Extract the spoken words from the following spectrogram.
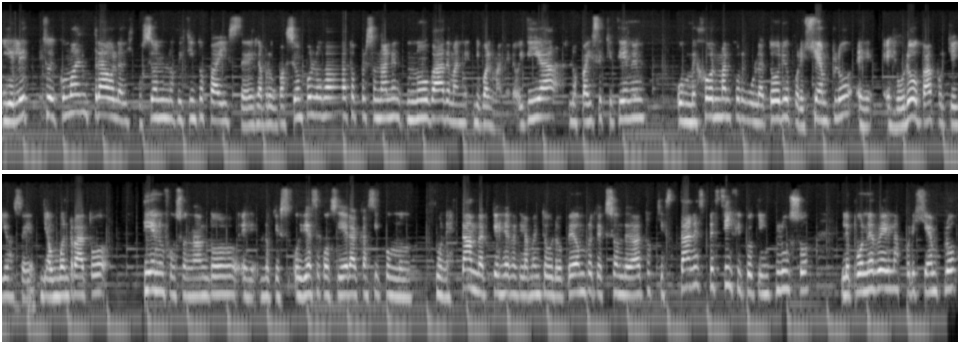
y el hecho de cómo ha entrado la discusión en los distintos países, la preocupación por los datos personales no va de, igual manera. Hoy día los países que tienen un mejor marco regulatorio, por ejemplo, eh, es Europa, porque ellos hace ya un buen rato tienen funcionando eh, lo que hoy día se considera casi como un, un, estándar, que es el Reglamento Europeo en Protección de Datos, que es tan específico que incluso le pone reglas, por ejemplo,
